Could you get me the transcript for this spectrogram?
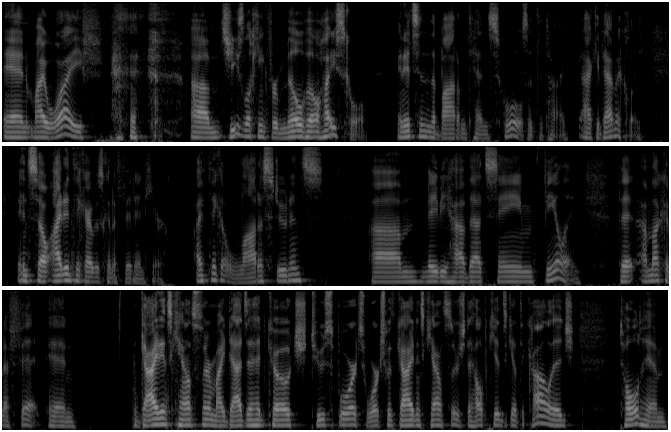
And my wife, um, she's looking for Millville High School, and it's in the bottom 10 schools at the time academically. And so I didn't think I was going to fit in here. I think a lot of students um, maybe have that same feeling that I'm not going to fit. And guidance counselor. My dad's a head coach, two sports, works with guidance counselors to help kids get to college. Told him,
